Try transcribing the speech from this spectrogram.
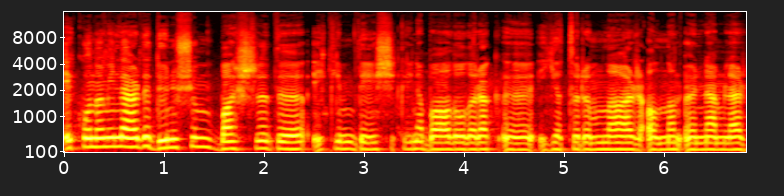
ekonomilerde dönüşüm başladı. İklim değişikliğine bağlı olarak e, yatırımlar, alınan önlemler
